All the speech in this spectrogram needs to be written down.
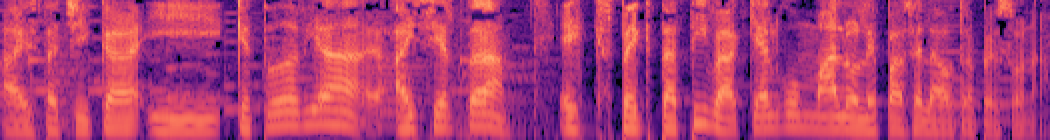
a esta chica y que todavía hay cierta expectativa que algo malo le pase a la otra persona.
